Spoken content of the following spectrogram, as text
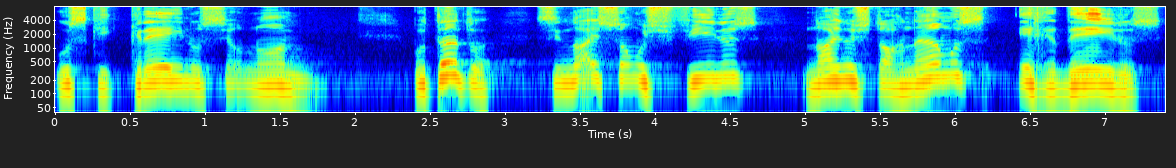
os que creem no seu nome. Portanto, se nós somos filhos, nós nos tornamos herdeiros.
